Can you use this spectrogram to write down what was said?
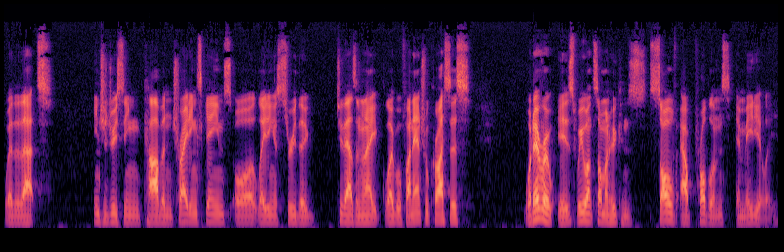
whether that's introducing carbon trading schemes or leading us through the 2008 global financial crisis. Whatever it is, we want someone who can solve our problems immediately.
